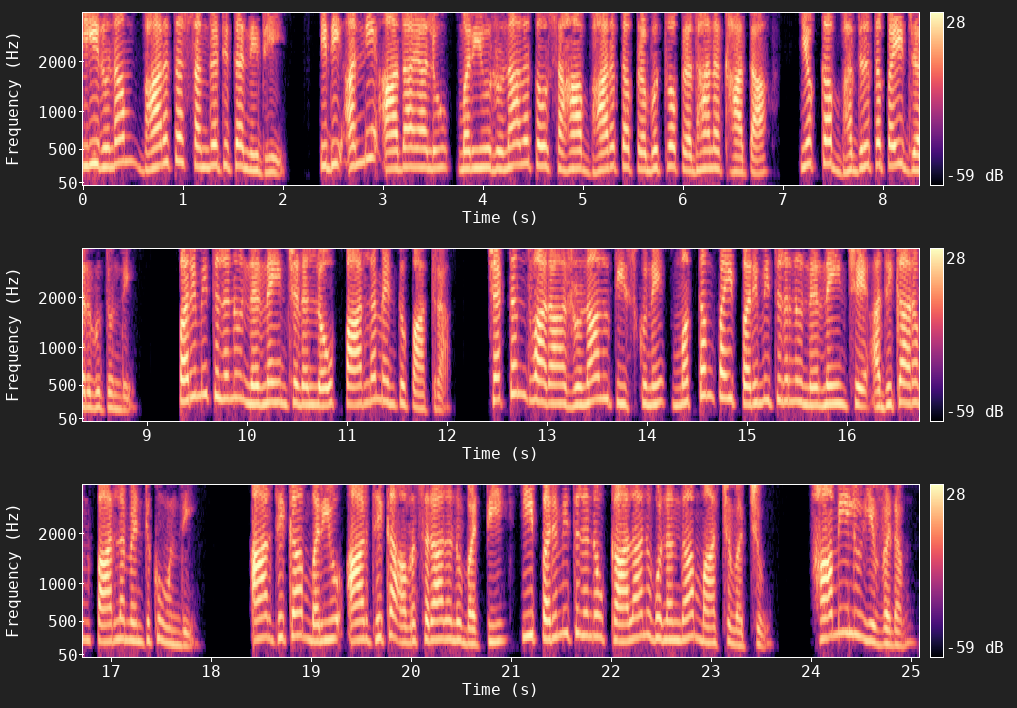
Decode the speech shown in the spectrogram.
ఈ రుణం భారత సంఘటిత నిధి. ఇది అన్ని ఆదాయాలు మరియు రుణాలతో సహా భారత ప్రభుత్వ ప్రధాన ఖాతా యొక్క భద్రతపై జరుగుతుంది. పరిమితులను నిర్ణయించడంలో పార్లమెంటు పాత్ర. చట్టం ద్వారా రుణాలు తీసుకునే మొత్తంపై పరిమితులను నిర్ణయించే అధికారం పార్లమెంటుకు ఉంది. ఆర్థిక మరియు ఆర్థిక అవసరాలను బట్టి ఈ పరిమితులను కాలానుగుణంగా మార్చవచ్చు. హామీలు ఇవ్వడం.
